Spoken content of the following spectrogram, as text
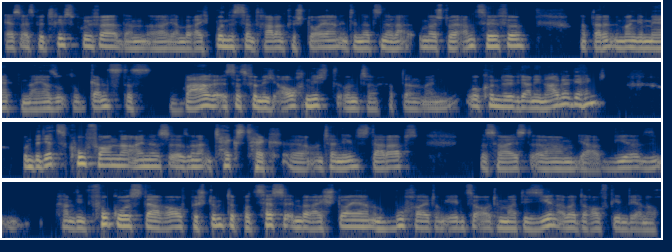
Erst als Betriebsprüfer, dann äh, ja, im Bereich Bundeszentralamt für Steuern, internationale Umsatzsteueramtshilfe. Und habe da dann immer gemerkt, naja, so, so ganz das Wahre ist das für mich auch nicht. Und habe dann meine Urkunde wieder an den Nagel gehängt und bin jetzt Co-Founder eines äh, sogenannten Text-Tech-Unternehmens, äh, Startups. Das heißt, ähm, ja, wir haben den Fokus darauf, bestimmte Prozesse im Bereich Steuern und Buchhaltung eben zu automatisieren, aber darauf gehen wir ja noch,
